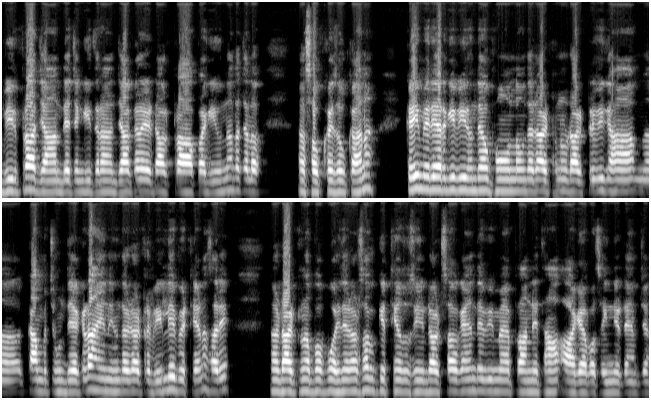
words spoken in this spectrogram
ਵੀਰ ਭਰਾ ਜਾਣਦੇ ਆ ਚੰਗੀ ਤਰ੍ਹਾਂ ਜਾਂ ਘਰੇ ਡਾਕਟਰ ਆਪ ਹੈਗੇ ਉਹਨਾਂ ਦਾ ਚਲੋ ਅਹ ਸੌਖਾ ਹੀ ਸੌਖਾ ਹਨਾ? ਕਈ ਮੇਰੇ ਵਰਗੇ ਵੀਰ ਹੁੰਦੇ ਆ ਉਹ ਫੋਨ ਲਾਉਂਦੇ ਡਾਕਟਰ ਨੂੰ ਡਾਕਟਰ ਵੀ ਹਾਂ ਕੰਮ 'ਚ ਹੁੰਦੇ ਆ ਕਿਹੜਾ ਐ ਨਹੀਂ ਹੁੰਦਾ ਡਾਕਟਰ ਵਿਹਲੇ ਬੈਠੇ ਆ ਨਾ ਸਾਰੇ। ਡਾਕਟਰ ਨੂੰ ਆਪਾਂ ਪੁੱਛਦੇ ਆ, ਡਾਕਟਰ ਸਾਹਿਬ ਕਿੱਥੇ ਹੋ ਤੁਸੀਂ? ਡਾਕਟਰ ਸਾਹਿਬ ਕਹਿੰਦੇ ਵੀ ਮੈਂ ਫਲਾਣੇ ਥਾਂ ਆ ਗਿਆ ਬਸ ਇੰਨੇ ਟਾਈਮ 'ਚ।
